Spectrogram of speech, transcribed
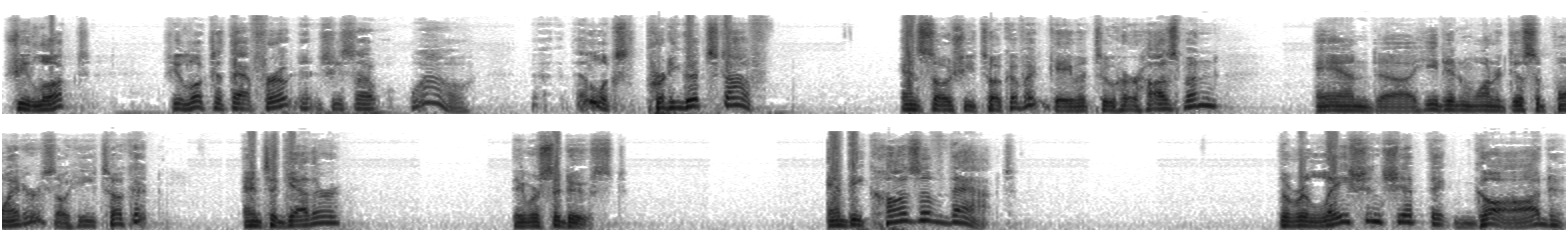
She looked, she looked at that fruit and she said, wow, that looks pretty good stuff. And so she took of it, gave it to her husband, and uh, he didn't want to disappoint her, so he took it, and together they were seduced. And because of that, the relationship that God,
